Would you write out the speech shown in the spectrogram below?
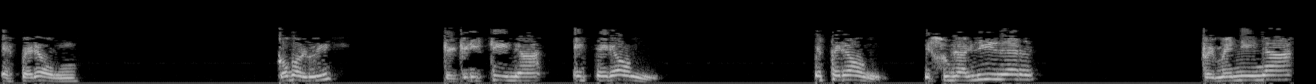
Esperón, ¿cómo Luis? Que Cristina Esperón, Esperón, es una líder femenina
